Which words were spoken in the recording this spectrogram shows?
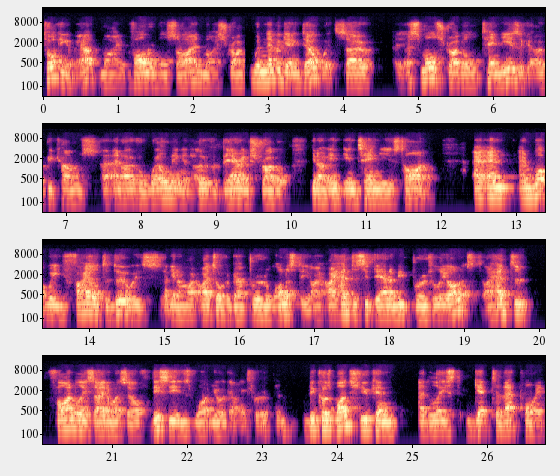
talking about, my vulnerable side, my struggle, were never getting dealt with. So a small struggle 10 years ago becomes an overwhelming and overbearing struggle, you know, in, in 10 years' time. And, and what we failed to do is, you know, I, I talk about brutal honesty. I, I had to sit down and be brutally honest. I had to finally say to myself, this is what you are going through. Because once you can at least get to that point,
